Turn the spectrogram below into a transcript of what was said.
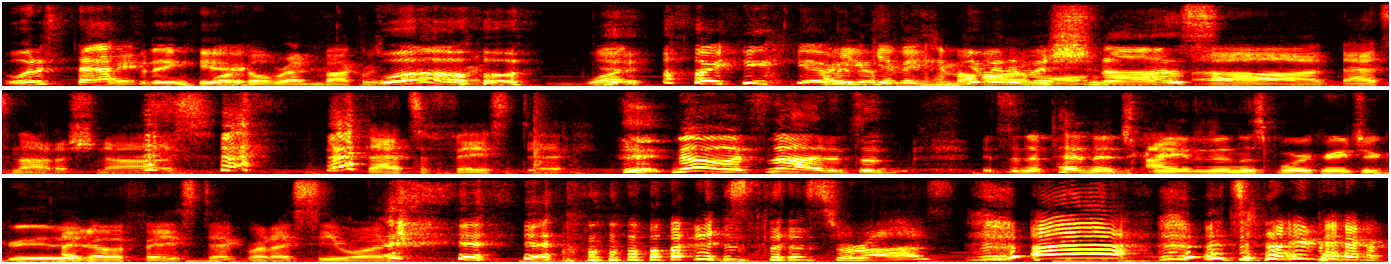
What is Wait, happening here? Orville Redenbach was. popcorn. Whoa! What? Are you giving, Are you him, giving him a giving horrible? him a schnoz? Oh, that's not a schnoz. That's a face dick. no, it's not. It's a it's an appendage created in the spore creature creator. I know a face dick when I see one. what is this, Ross? Ah! It's a nightmare.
